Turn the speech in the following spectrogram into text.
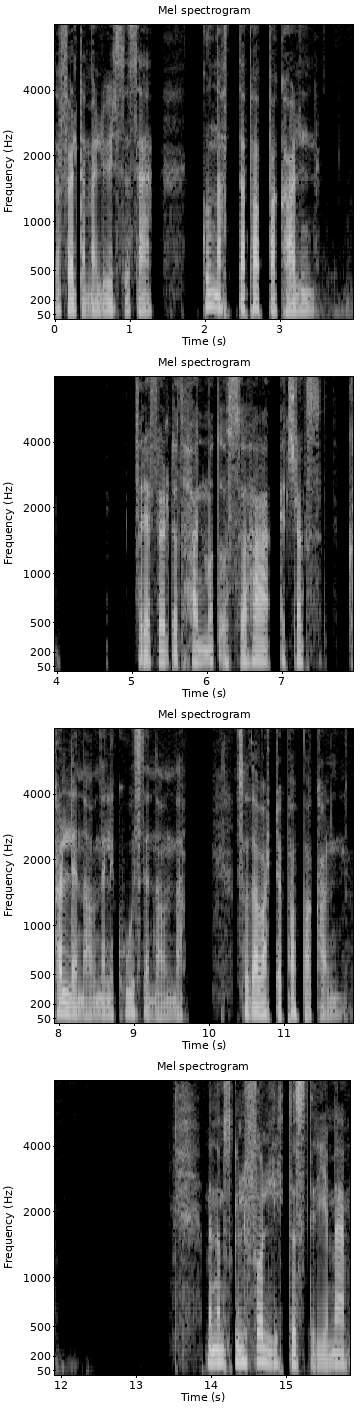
da følte jeg meg lur, så sa jeg 'God natt da, pappa-kallen'. For jeg følte at han måtte også ha et slags kallenavn eller kosenavn, da. Så da ble det pappa Kallen. Men de skulle få litt å stri med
